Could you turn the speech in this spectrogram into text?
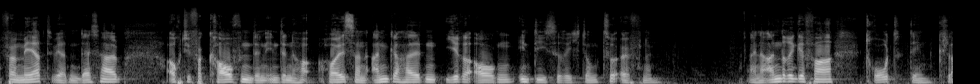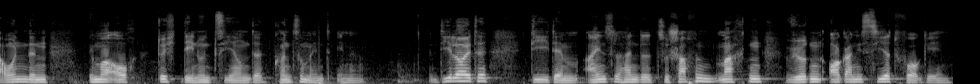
Vermehrt werden deshalb auch die Verkaufenden in den Häusern angehalten, ihre Augen in diese Richtung zu öffnen. Eine andere Gefahr droht den Klauenden immer auch durch denunzierende KonsumentInnen. Die Leute, die dem Einzelhandel zu schaffen machten, würden organisiert vorgehen,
